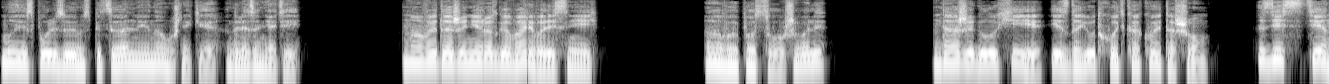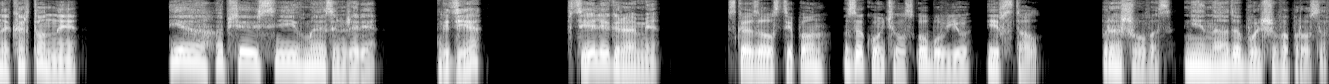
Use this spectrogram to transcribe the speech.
Мы используем специальные наушники для занятий». «Но вы даже не разговаривали с ней». «А вы послушивали?» «Даже глухие издают хоть какой-то шум. Здесь стены картонные». «Я общаюсь с ней в мессенджере». «Где?» «В Телеграме», — сказал Степан, закончил с обувью и встал. «Прошу вас, не надо больше вопросов.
